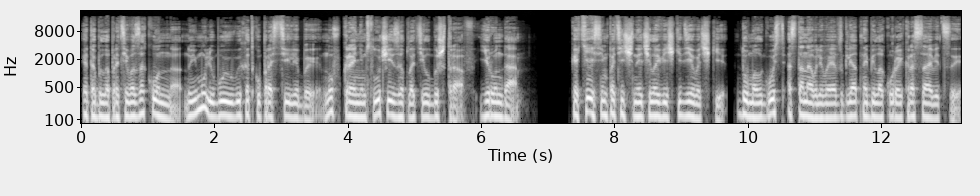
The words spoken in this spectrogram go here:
Это было противозаконно, но ему любую выходку простили бы, но в крайнем случае заплатил бы штраф. Ерунда. «Какие симпатичные человечки-девочки», – думал гость, останавливая взгляд на белокурой красавицы,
